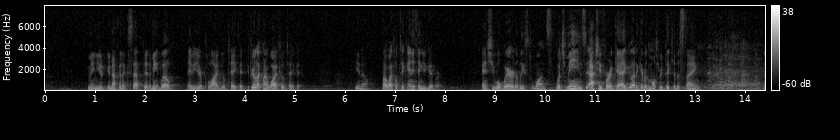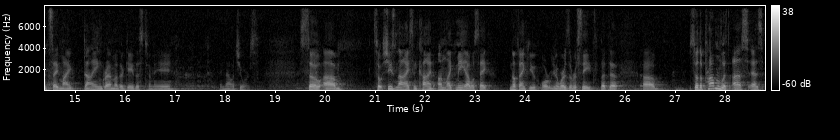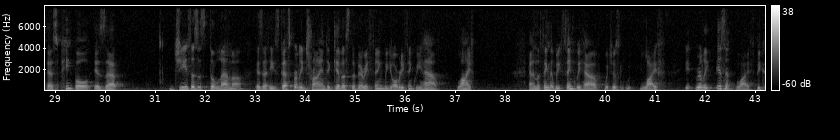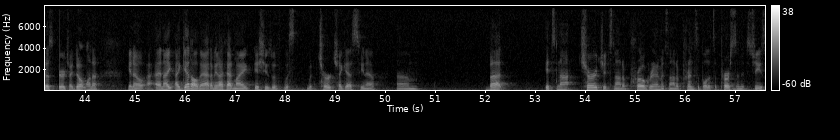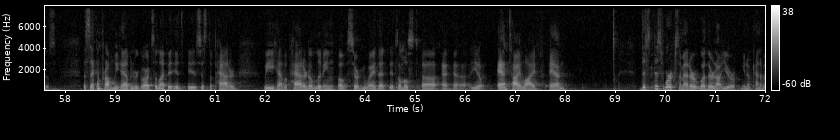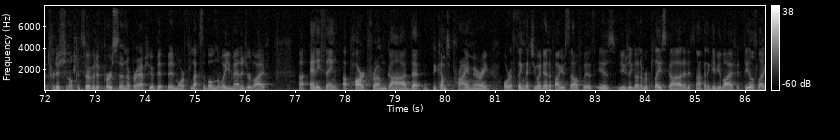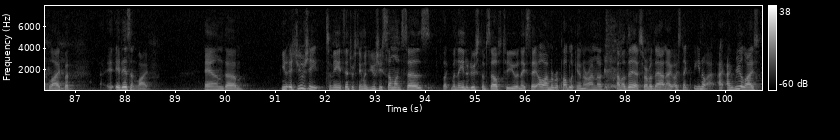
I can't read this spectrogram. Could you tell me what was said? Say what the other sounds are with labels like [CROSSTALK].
I mean, you, you're not going to accept it. I mean, well, maybe you're polite, you'll take it. If you're like my wife, you'll take it. You know, my wife will take anything you give her. And she will wear it at least once, which means, actually, for a gag, you ought to give her the most ridiculous thing [LAUGHS] and say, My dying grandmother gave this to me, and now it's yours. So, um, so she's nice and kind. Unlike me, I will say, no, thank you, or, you know, where's the receipt? But, uh, uh, so the problem with us as, as people is that Jesus' dilemma is that he's desperately trying to give us the very thing we already think we have life. And the thing that we think we have, which is life, it really isn't life because church, I don't want to, you know, and I, I get all that. I mean, I've had my issues with, with, with church, I guess, you know. Um, but it's not church, it's not a program, it's not a principle, it's a person, it's Jesus. The second problem we have in regards to life is, is just the pattern. We have a pattern of living a certain way that it's almost, uh, uh, you know, anti-life. And this, this works no matter whether or not you're, you know, kind of a traditional conservative person or perhaps you're a bit, more flexible in the way you manage your life. Uh, anything apart from God that becomes primary or a thing that you identify yourself with is usually going to replace God and it's not going to give you life. It feels like life, but it, it isn't life. And um, you know, it's usually, to me, it's interesting when usually someone says, like when they introduce themselves to you and they say, oh, I'm a Republican or I'm a, I'm a this or I'm a that. And I always think, you know, I, I realize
